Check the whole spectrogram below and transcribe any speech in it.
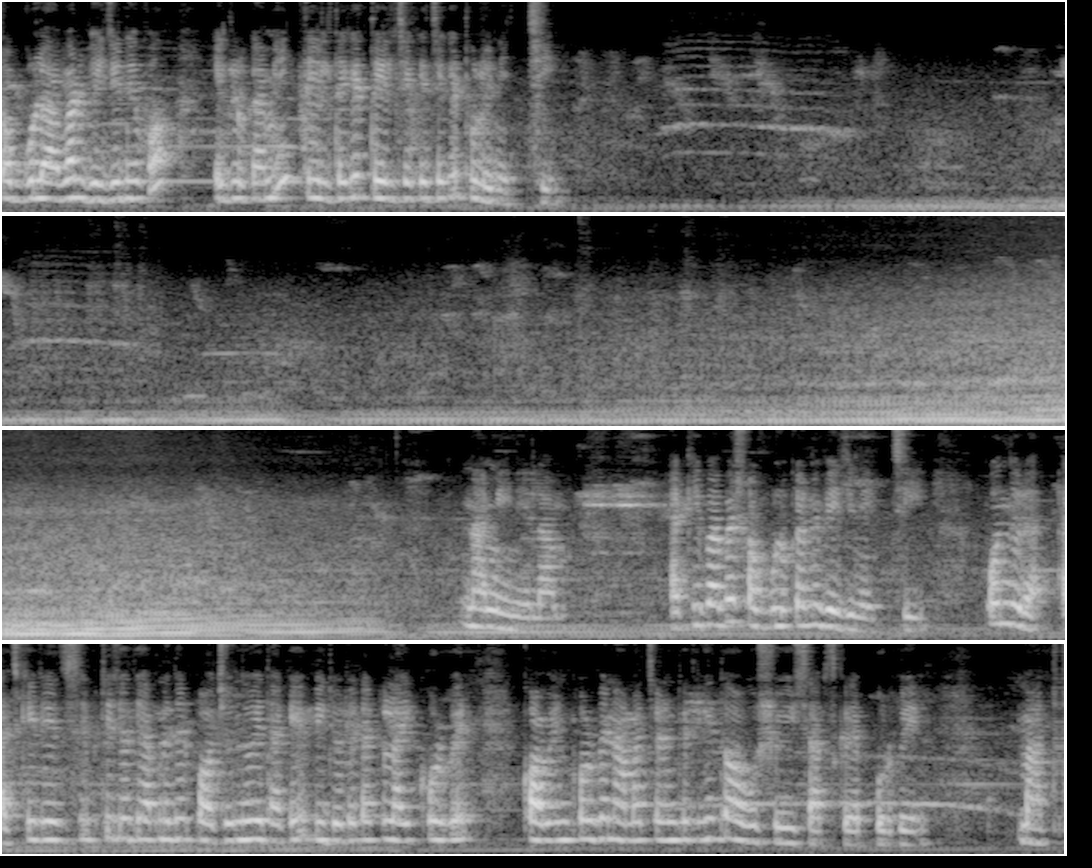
সবগুলো আবার ভেজে নেব। এগুলোকে আমি তেল থেকে তেল চেকে চেকে তুলে নিচ্ছি। নামিয়ে নিলাম। একইভাবে সবগুলোকে আমি ভেজে নিচ্ছি। বন্ধুরা, আজকের রেসিপিটি যদি আপনাদের পছন্দ হয়ে থাকে, ভিডিওটাকে একটা লাইক করবেন কমেন্ট করবেন, আমার চ্যানেলটাকে কিন্তু অবশ্যই সাবস্ক্রাইব করবেন। মাত্র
